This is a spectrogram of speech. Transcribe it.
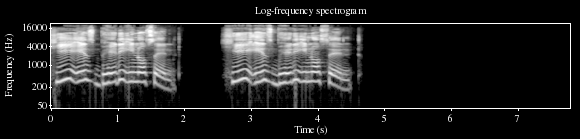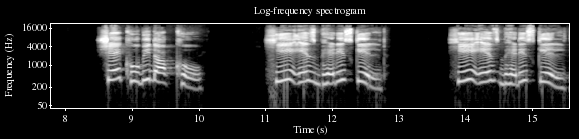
He is very innocent he is very innocent সে খুবই দক্ষ। He is very skilled he is very skilled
